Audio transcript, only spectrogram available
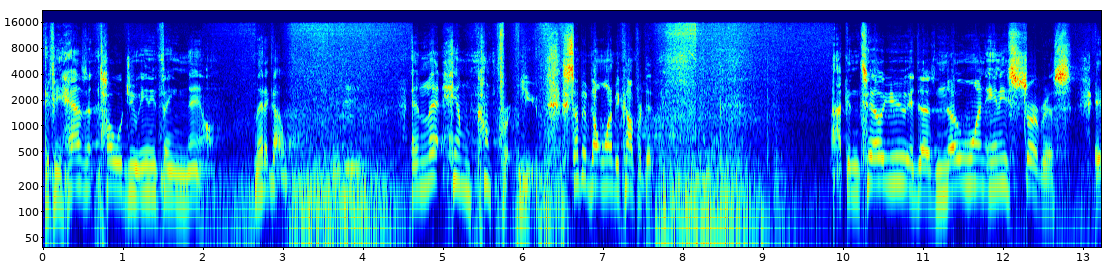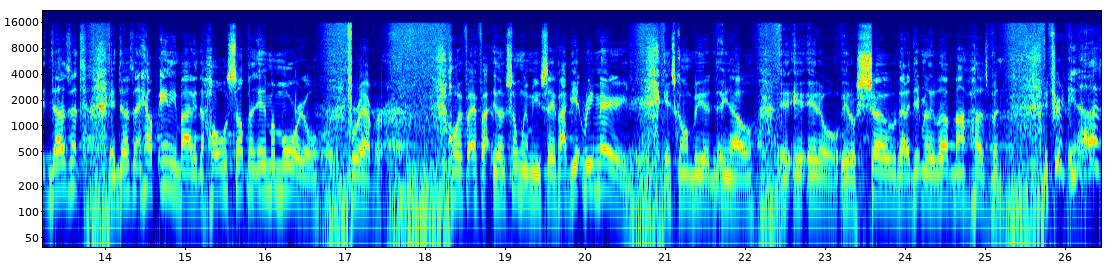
If he hasn't told you anything now, let it go. Mm-hmm. And let him comfort you. Some people don't want to be comforted. I can tell you it does no one any service. It doesn't, it doesn't help anybody to hold something in memorial forever. Oh, if, if I, you know, some women you say, if I get remarried, it's going to be a, you know, it, will it'll show that I didn't really love my husband. If you're, you know,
